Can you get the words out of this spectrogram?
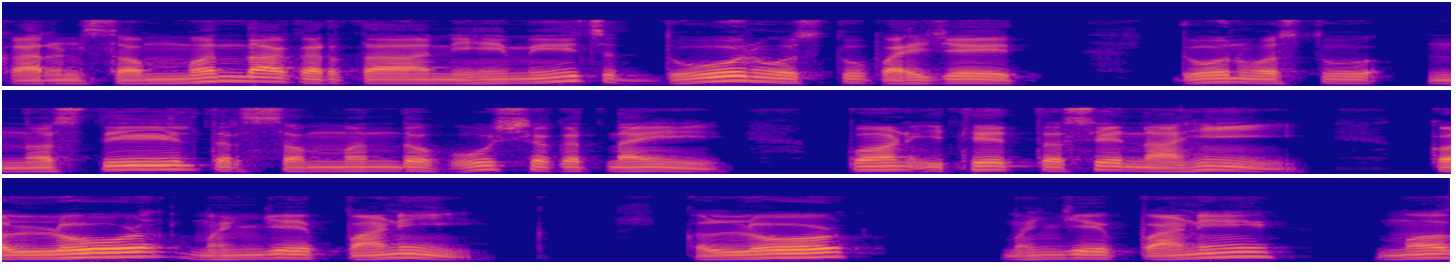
कारण संबंधाकरता नेहमीच दोन वस्तू पाहिजेत. दोन वस्तू नसतील तर संबंध होऊ शकत नाही. पण इथे तसे नाही. कल्लोळ म्हणजे पाणी. कल्लोळ म्हणजे पाणी मग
